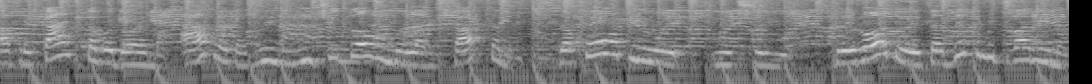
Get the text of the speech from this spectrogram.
Африканська водойма Африка з її чудовими ландшафтами, захоплюючою природою та дикими тваринами.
